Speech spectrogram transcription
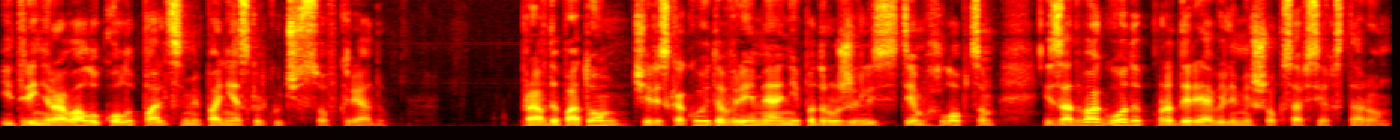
и тренировал уколы пальцами по несколько часов кряду. Правда, потом, через какое-то время, они подружились с тем хлопцем и за два года продырявили мешок со всех сторон.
